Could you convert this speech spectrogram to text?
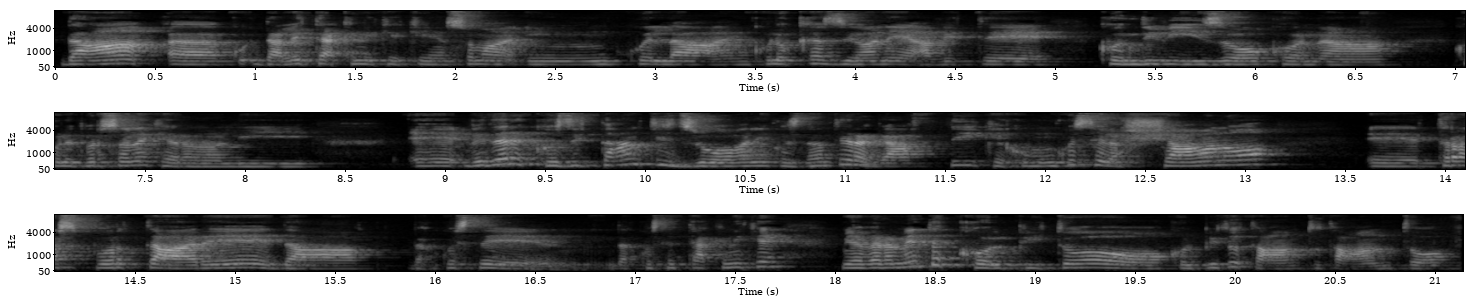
da, uh, dalle tecniche che insomma in, quella, in quell'occasione avete condiviso con, uh, con, le persone che erano lì e vedere così tanti giovani, così tanti ragazzi che comunque si lasciavano eh, trasportare da, da, queste, da, queste, tecniche mi ha veramente colpito, colpito tanto, tanto.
